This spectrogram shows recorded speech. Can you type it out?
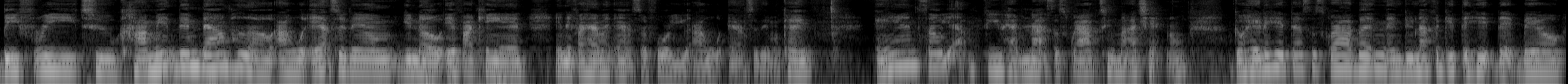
be free to comment them down below. I will answer them, you know, if I can. And if I have an answer for you, I will answer them, okay? And so, yeah, if you have not subscribed to my channel, go ahead and hit that subscribe button and do not forget to hit that bell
